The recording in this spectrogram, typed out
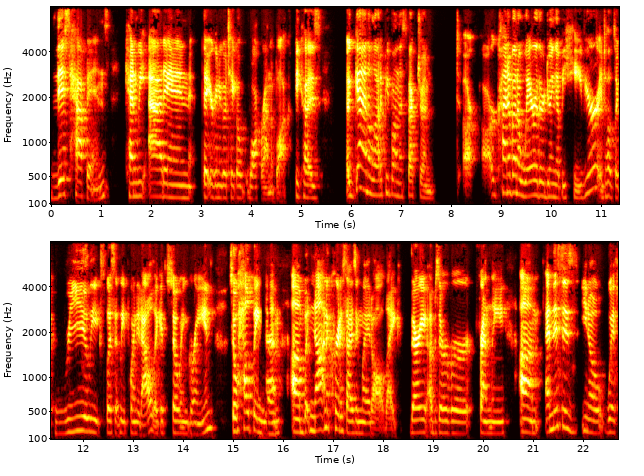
this happens. Can we add in that you're going to go take a walk around the block? Because again, a lot of people on the spectrum are, are kind of unaware they're doing a behavior until it's like really explicitly pointed out like it's so ingrained. So helping them um, but not in a criticizing way at all like very observer friendly um, and this is you know with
